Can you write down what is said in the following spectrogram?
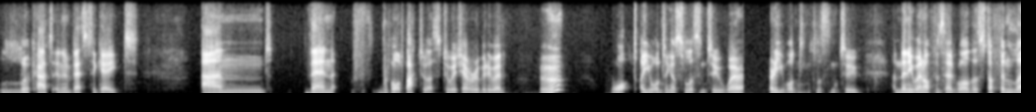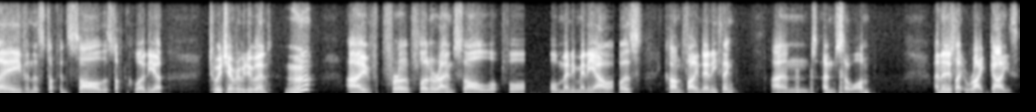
look at and investigate, and then f- report back to us. To which everybody went, "Huh? What are you wanting us to listen to? Where you wanting to listen to?" And then he went off and said, "Well, there's stuff in Lave and there's stuff in Sol, there's stuff in Colonia." To which everybody went, huh? I've fro- flown around Sol for, for many, many hours, can't find anything, and and so on. And then it's like, right, guys,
